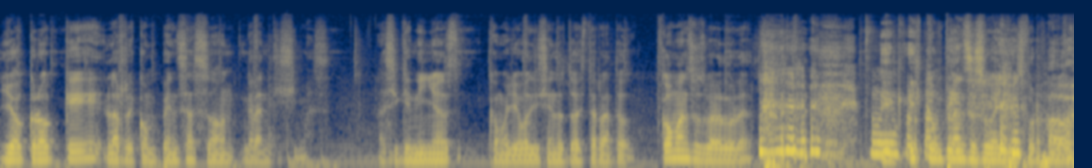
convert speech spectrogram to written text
yo creo que las recompensas son grandísimas. Así que niños, como llevo diciendo todo este rato, coman sus verduras y, cumplan sus sueños, por favor.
